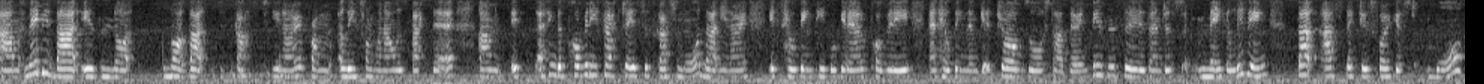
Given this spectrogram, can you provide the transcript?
um, maybe that is not not that discussed, you know, from at least from when I was back there. Um, it, I think the poverty factor is discussed more. That you know, it's helping people get out of poverty and helping them get jobs or start their own businesses and just make a living. That aspect is focused more.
